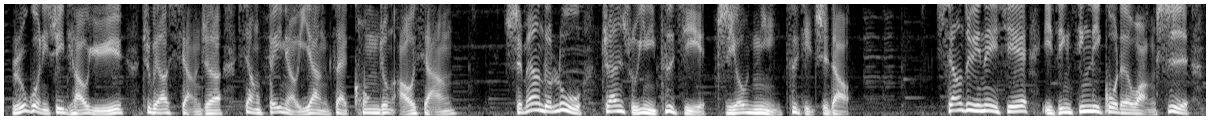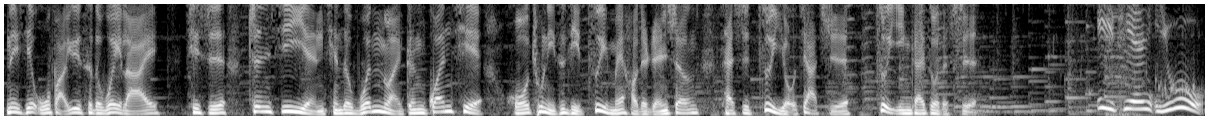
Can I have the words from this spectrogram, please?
如果你是一条鱼，就不要想着像飞鸟一样在空中翱翔。什么样的路专属于你自己，只有你自己知道。相对于那些已经经历过的往事，那些无法预测的未来，其实珍惜眼前的温暖跟关切，活出你自己最美好的人生，才是最有价值、最应该做的事。一天一物。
